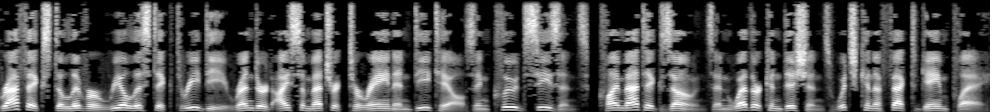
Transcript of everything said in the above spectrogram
Graphics deliver realistic 3D rendered isometric terrain and details include seasons, climatic zones and weather conditions which can affect gameplay.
